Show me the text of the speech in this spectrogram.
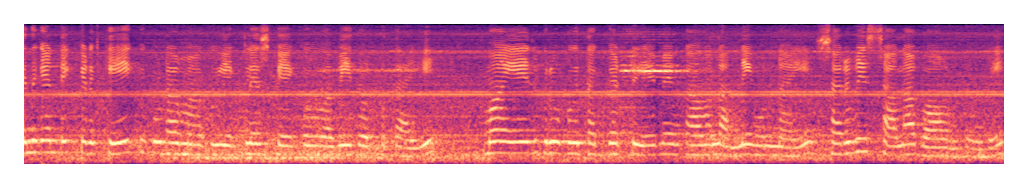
ఎందుకంటే ఇక్కడ కేక్ కూడా మాకు ఎక్లెస్ కేక్ అవి దొరుకుతాయి. మా ఏజ్ గ్రూప్కి తగ్గట్టు ఏమేమి కావాలో అన్నీ ఉన్నాయి. సర్వీస్ చాలా బాగుంటుంది.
